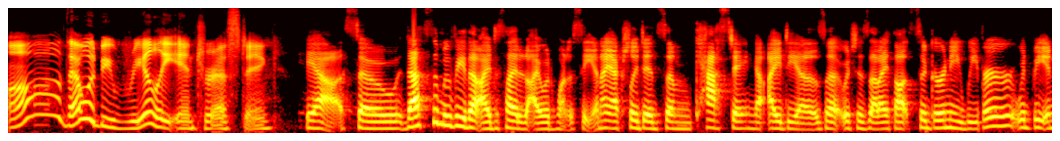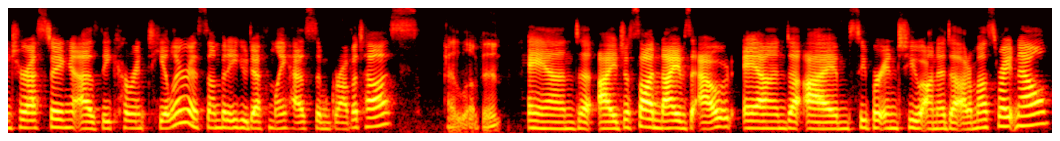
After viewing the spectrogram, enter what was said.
Oh, that would be really interesting. Yeah, so that's the movie that I decided I would want to see. And I actually did some casting ideas, uh, which is that I thought Sigourney Weaver would be interesting as the current healer, as somebody who definitely has some gravitas. I love it. And I just saw Knives Out, and I'm super into Ana de Armas right now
